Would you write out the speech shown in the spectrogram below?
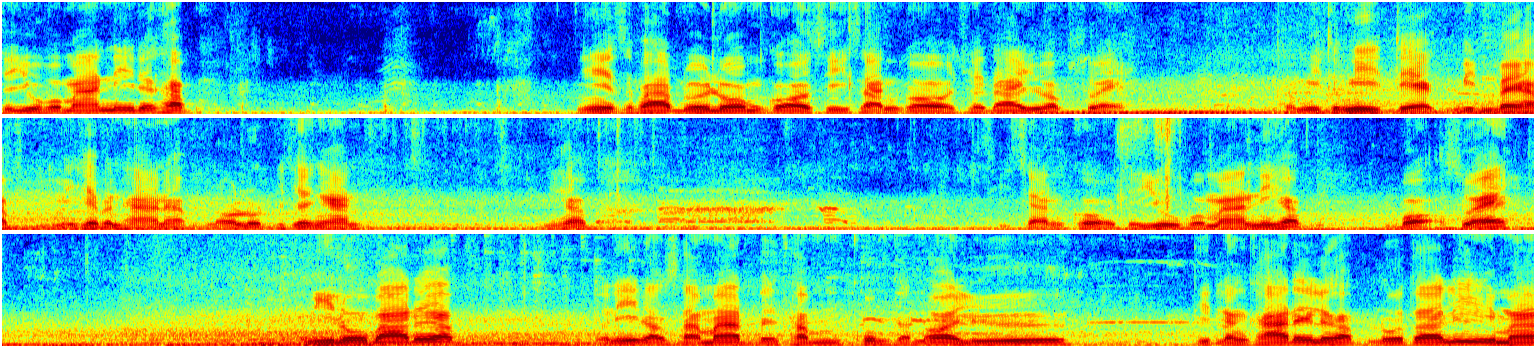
จะอยู่ประมาณนี้นะครับ นี่สภาพโดยรวมก็สีสันก็ใช้ได้อยู่ครับสวย ก็มีตรงนี้แตกบินไปครับ ไม่ใช่ปัญหานะครับ เรารถไปใช้งานนี่ครับ สีสันก็จะอยู่ประมาณนี้ครับ เบาะสวย มีโลบาร์ด้วยครับ ตัวนี้เราสามารถไปทำโครงกันอ้อยหรือ ติดหลังคาได้เลยครับโรตารี่มา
